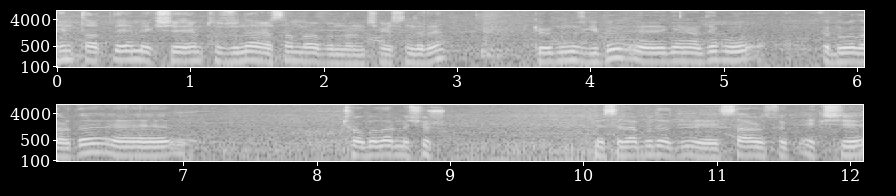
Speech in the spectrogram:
hem tatlı hem ekşi hem tuzlu ne ararsan var bunların içerisinde de. Gördüğünüz gibi e, genelde bu e, buralarda e, çorbalar meşhur. Mesela bu da e, sour soup, ekşi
